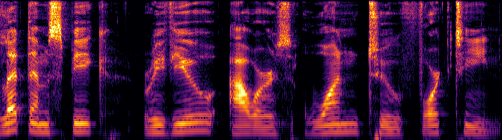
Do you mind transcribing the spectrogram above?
Let Them Speak Review Hours 1 to 14.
